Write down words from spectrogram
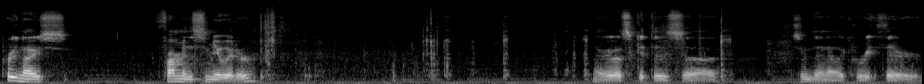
pretty nice farming simulator. Alright, let's get this uh, in like right there.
